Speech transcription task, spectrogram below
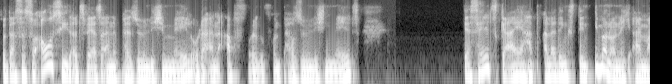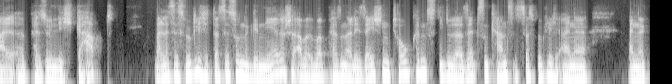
sodass es so aussieht, als wäre es eine persönliche Mail oder eine Abfolge von persönlichen Mails. Der Sales Guy hat allerdings den immer noch nicht einmal äh, persönlich gehabt weil es ist wirklich, das ist so eine generische, aber über Personalization Tokens, die du da setzen kannst, ist das wirklich eine, eine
